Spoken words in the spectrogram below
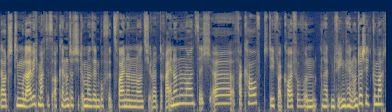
Laut Timo Leibig macht es auch keinen Unterschied, ob man sein Buch für 2,99 oder 3,99 äh, verkauft. Die Verkäufe wurden, hatten für ihn keinen Unterschied gemacht.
